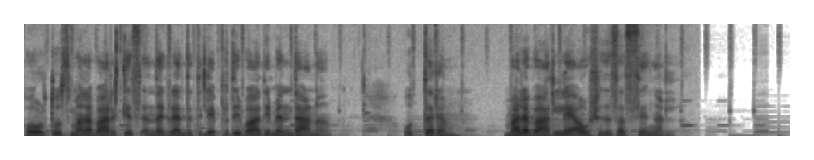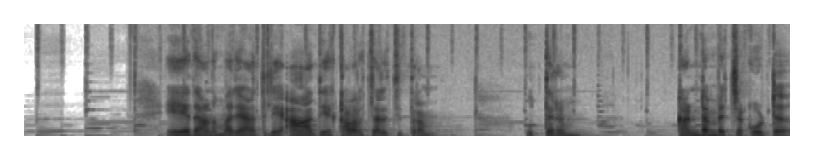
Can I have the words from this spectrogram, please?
ഹോർത്തൂസ് മലബാർക്കിസ് എന്ന ഗ്രന്ഥത്തിലെ പ്രതിപാദ്യം എന്താണ്? ഉത്തരം മലബാറിലെ ഔഷധ സസ്യങ്ങൾ. ഏതാണ് മലയാളത്തിലെ ആദ്യ കളർ ചലച്ചിത്രം? ഉത്തരം കണ്ടം വെച്ച കോട്ട്.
